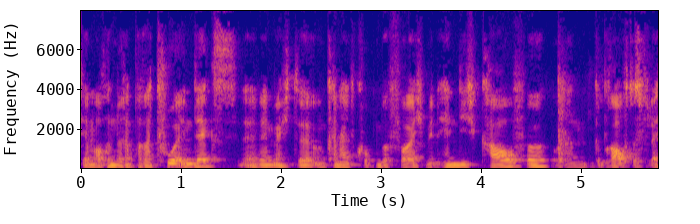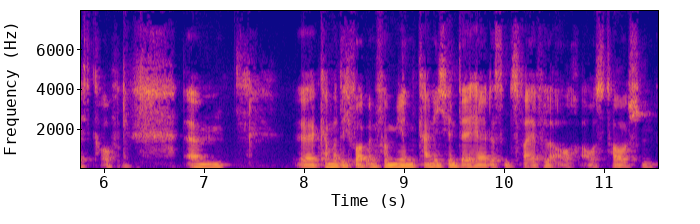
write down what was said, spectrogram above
Die haben auch einen Reparaturindex, äh, wer möchte, und kann halt gucken, bevor ich mir ein Handy kaufe oder ein gebrauchtes vielleicht kaufe, ähm, äh, kann man sich vorab informieren, kann ich hinterher das im Zweifel auch austauschen.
